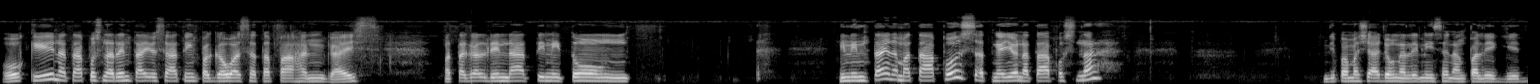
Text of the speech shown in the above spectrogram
Okay, natapos na rin tayo sa ating paggawa sa tapahan guys. Matagal din natin itong hinintay na matapos at ngayon natapos na. Hindi pa masyadong nalinisan ang paligid.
